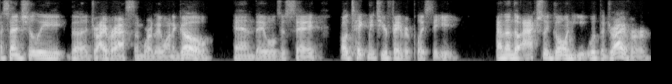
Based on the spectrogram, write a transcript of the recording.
essentially the driver asks them where they want to go and they will just say oh take me to your favorite place to eat and then they'll actually go and eat with the driver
